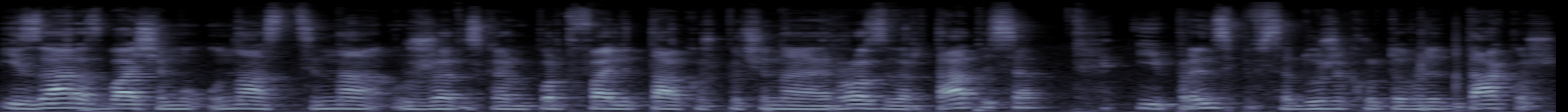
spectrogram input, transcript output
І зараз бачимо, у нас ціна вже, так скажемо, портфелі також починає розвертатися. І, в принципі, все дуже круто виглядає. Також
